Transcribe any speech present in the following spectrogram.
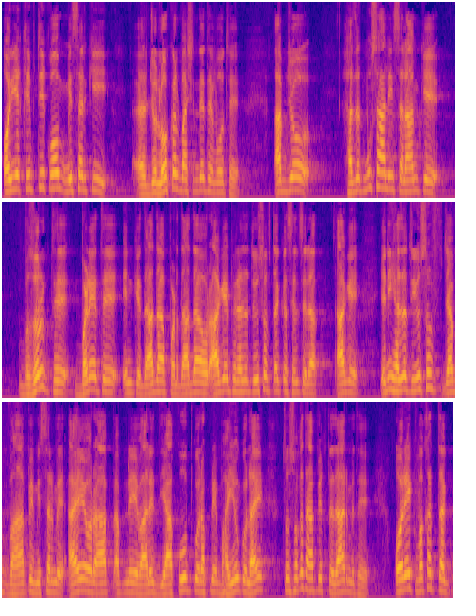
اور یہ قبطی قوم مصر کی جو لوکل باشندے تھے، وہ تھے۔ اب جو حضرت موسیٰ علیہ السلام کے بزرگ تھے، بڑے تھے، ان کے دادا، پردادا اور آگے پھر حضرت یوسف تک کا سلسلہ آگے۔ یعنی حضرت یوسف جب وہاں پہ مصر میں آئے اور آپ اپنے والد یعقوب کو اور اپنے بھائیوں کو لائے، تو اس وقت آپ اقتدار میں تھے۔ اور ایک وقت تک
